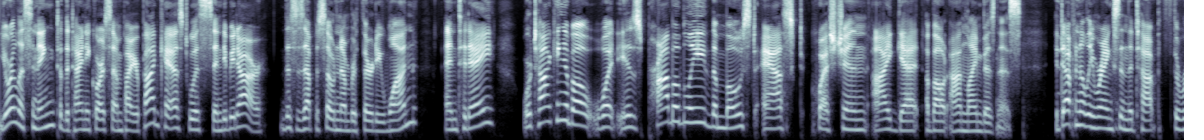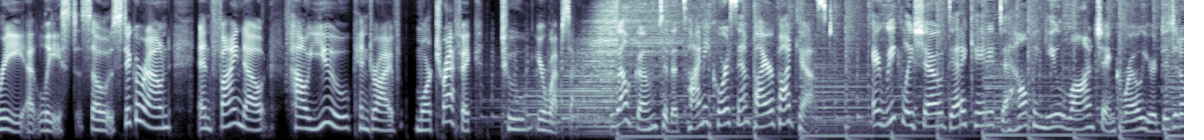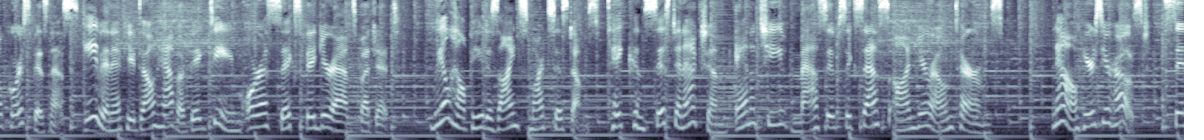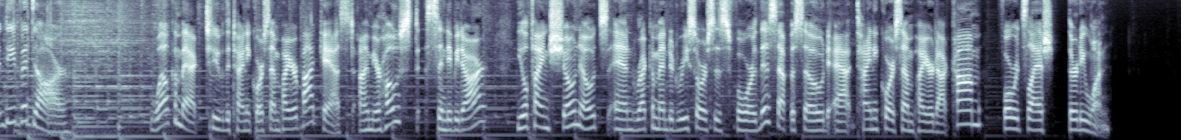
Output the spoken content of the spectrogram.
You're listening to the Tiny Course Empire podcast with Cindy Bidar. This is episode number 31, and today we're talking about what is probably the most asked question I get about online business. It definitely ranks in the top three at least. So stick around and find out how you can drive more traffic to your website. Welcome to the Tiny Course Empire podcast, a weekly show dedicated to helping you launch and grow your digital course business, even if you don't have a big team or a six figure ads budget. We'll help you design smart systems, take consistent action, and achieve massive success on your own terms. Now, here's your host, Cindy Bidar. Welcome back to the Tiny Course Empire podcast. I'm your host, Cindy Bidar. You'll find show notes and recommended resources for this episode at tinycourseempire.com forward slash 31.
